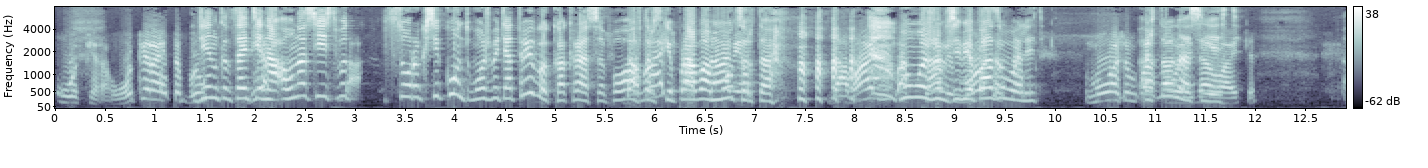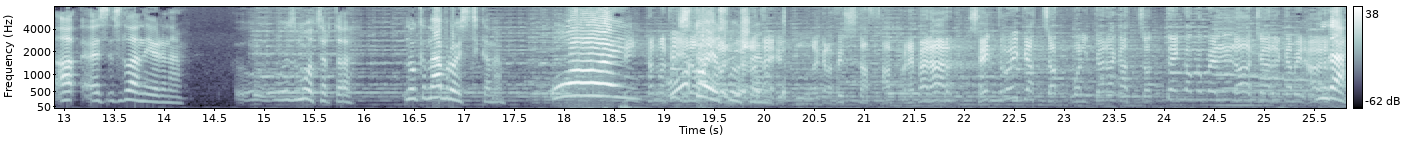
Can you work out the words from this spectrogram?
опера. Опера это был... Дина Константина, а у нас есть вот 40 секунд, может быть, отрывок как раз по Давайте авторским правам. Моцарта. Давай, Мы можем себе Моцарта. позволить. Можем А что у нас давайте. есть? А, э, Светлана Юрьевна, из Моцарта. Ну-ка, набросите-ка нам. Ой! Что я слушаю? Да,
